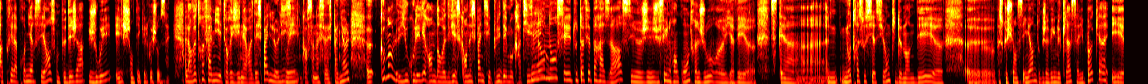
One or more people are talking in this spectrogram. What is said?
après la première séance, on peut déjà jouer et chanter quelque chose. Alors votre famille est originaire d'Espagne, Loli, Oui. c'est une consonance espagnole. Euh, comment le ukulélé rentre dans votre vie? Est-ce qu'en Espagne c'est plus démocratisé Non, ou- non, c'est tout à fait par hasard. C'est, euh, j'ai, j'ai fait une rencontre un jour. euh, Il y avait, euh, c'était un- une autre association qui demandait, parce que je suis enseignante, donc j'avais une classe à l'époque, et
